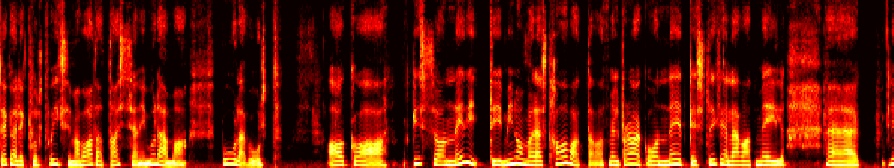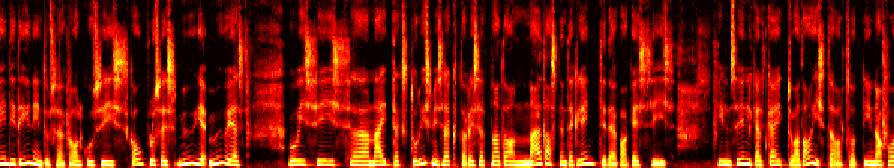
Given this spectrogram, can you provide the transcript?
tegelikult võiksime vaadata asja nii mõlema poole poolt. Aga kes on eriti minu meelest haavatavad meil praegu, on need, kes tegelevad meil äh, klienditeenindusega, olgu siis kaupluses müüja, müües või siis äh, näiteks turismisektoris, et nad on hädas nende klientidega, kes siis ilmselgelt käituvad ahistavalt, vot nii nagu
